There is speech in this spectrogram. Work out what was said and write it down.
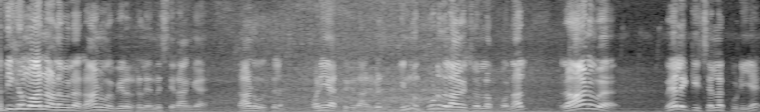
அதிகமான அளவில் இராணுவ வீரர்கள் என்ன செய்கிறாங்க இராணுவத்தில் பணியாற்றுகிறார்கள். இன்னும் கூடுதலாக சொல்லப் போனால் இராணுவ வேலைக்கு செல்லக்கூடிய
